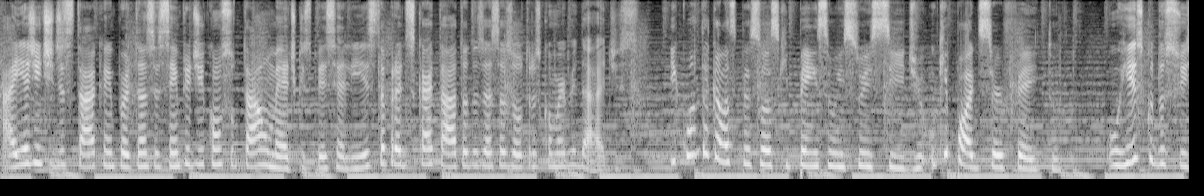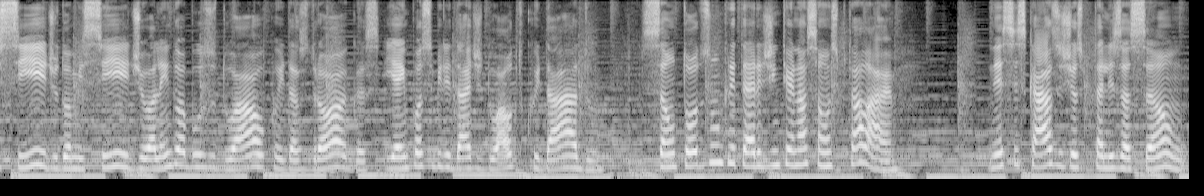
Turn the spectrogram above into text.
Aí a gente destaca a importância sempre de consultar um médico especialista para descartar todas essas outras comorbidades. E quanto àquelas pessoas que pensam em suicídio, o que pode ser feito? O risco do suicídio, do homicídio, além do abuso do álcool e das drogas e a impossibilidade do autocuidado, são todos um critério de internação hospitalar. Nesses casos de hospitalização,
